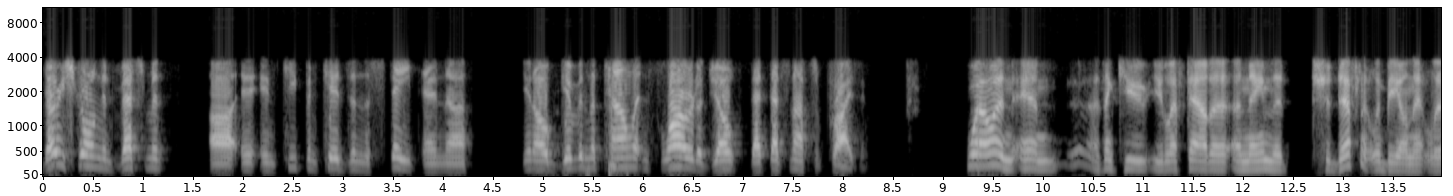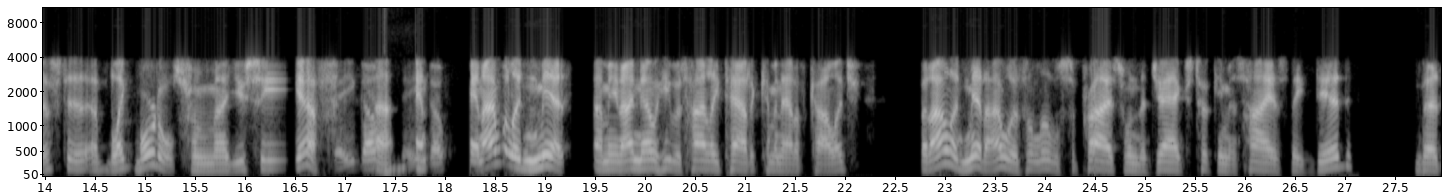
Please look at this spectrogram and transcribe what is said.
Very strong investment uh, in, in, keeping kids in the state, and you know, given the talent in Florida, Joe, that that's not surprising. Well, and and I think you you left out a, a name that should definitely be on that list, uh, Blake Bortles from uh, UCF. There you go. Uh, there and, you go. And I will admit, I mean, I know he was highly touted coming out of college, but I'll admit I was a little surprised when the Jags took him as high as they did. But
